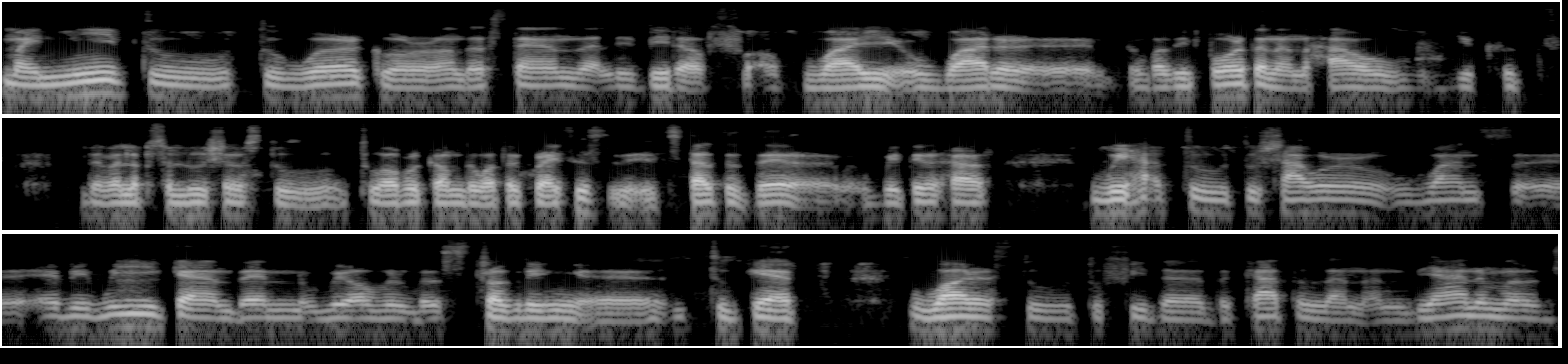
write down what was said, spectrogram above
my need to to work or understand a little bit of, of why water uh, was important and how you could develop solutions to to overcome the water crisis. It started there. We didn't have we had to to shower once uh, every week and then we always were struggling uh, to get waters to to feed the, the cattle and, and the animals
